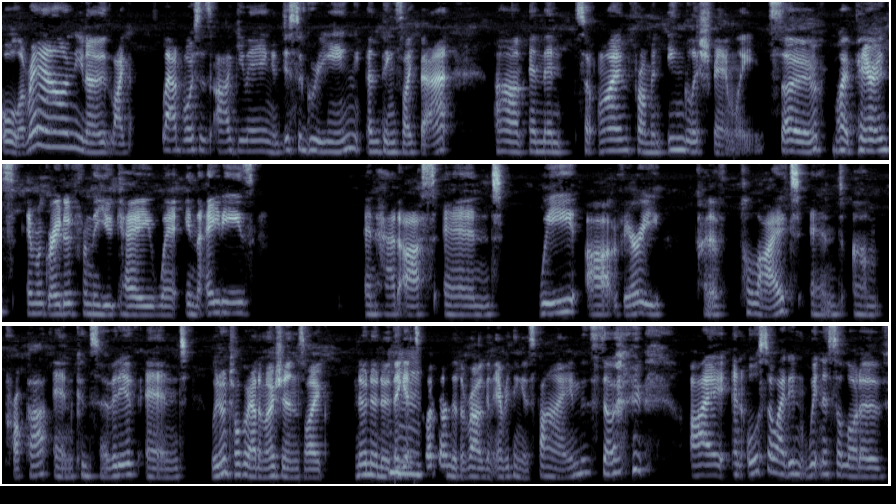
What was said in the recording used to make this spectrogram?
all around, you know, like loud voices arguing and disagreeing and things like that. Um, and then, so I'm from an English family. So my parents immigrated from the UK went in the 80s and had us, and we are very kind of polite and um, proper and conservative, and we don't talk about emotions. Like, no, no, no, they mm-hmm. get swept under the rug and everything is fine. So I, and also I didn't witness a lot of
